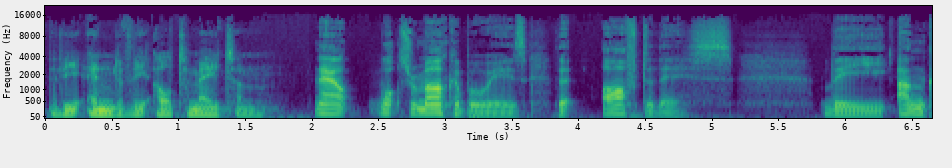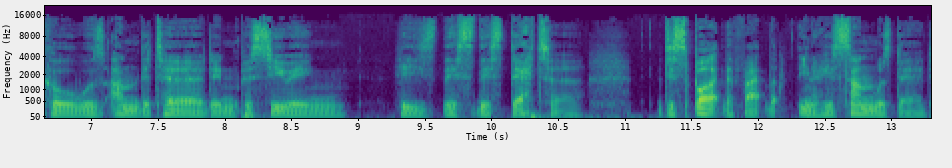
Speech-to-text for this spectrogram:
the end of the ultimatum. Now, what's remarkable is that after this, the uncle was undeterred in pursuing his this this debtor, despite the fact that you know his son was dead,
